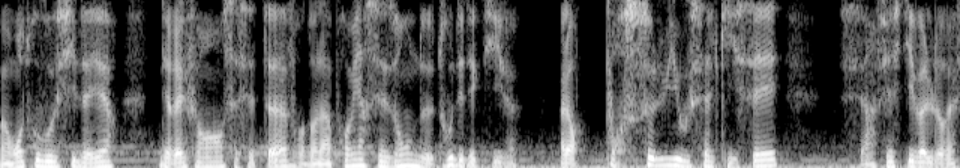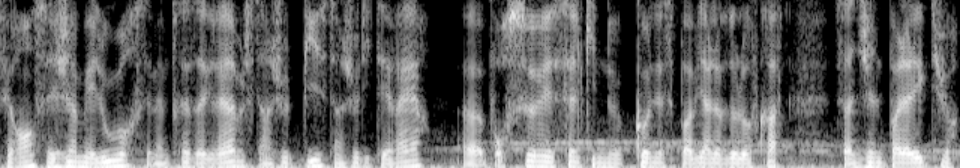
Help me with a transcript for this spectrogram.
On retrouve aussi d'ailleurs des références à cette œuvre dans la première saison de True Detective. Alors pour celui ou celle qui sait, c'est un festival de références, c'est jamais lourd, c'est même très agréable, c'est un jeu de piste, un jeu littéraire. Euh, pour ceux et celles qui ne connaissent pas bien l'œuvre de Lovecraft, ça ne gêne pas la lecture.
